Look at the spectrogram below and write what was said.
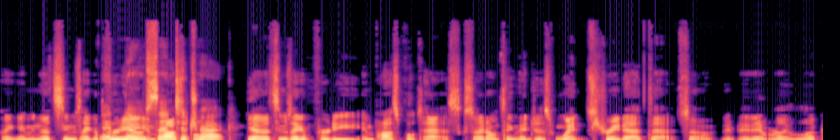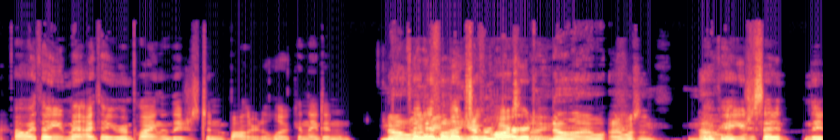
like I mean, that seems like a And pretty no scent to impossible. track? Yeah, that seems like a pretty impossible task. So I don't think they just went straight at that. So they, they didn't really look. Oh, I thought you meant I thought you were implying that they just didn't bother to look and they didn't. No, They I didn't mean- look too everyone hard. tonight. No, I, w- I wasn't. No. Okay, you just said it, they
